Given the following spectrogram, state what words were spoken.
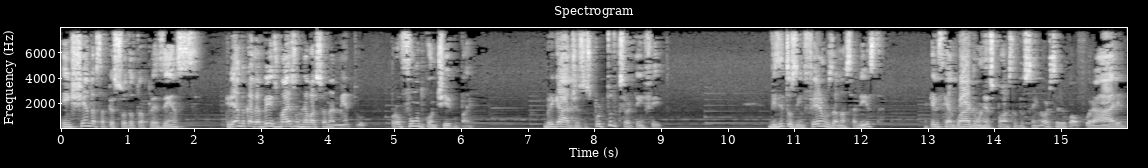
enchendo essa pessoa da Tua presença, criando cada vez mais um relacionamento profundo contigo, Pai. Obrigado, Jesus, por tudo que o Senhor tem feito. Visita os enfermos da nossa lista, aqueles que aguardam a resposta do Senhor, seja qual for a área.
